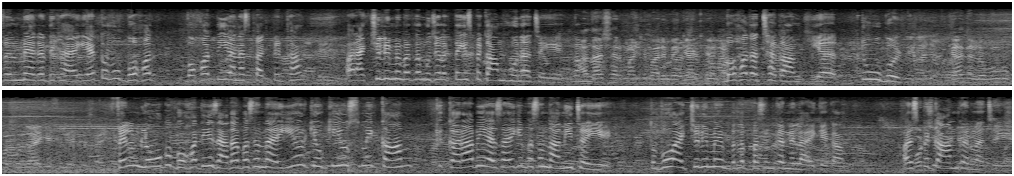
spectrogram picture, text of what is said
फ़िल्म में अगर दिखाया गया है तो वो बहुत बहुत ही अनएक्सपेक्टेड था। और एक्चुअली में मतलब मुझे लगता है कि इस पर काम होना चाहिए। आदा शर्मा के बारे में क्या ख्याल है? बहुत अच्छा काम किया। टू गुड क्या लोगों को पसंद आएगी फ़िल्म फ़िल्म लोगों को बहुत ही ज़्यादा पसंद आएगी और क्योंकि उसमें काम करा भी ऐसा है कि पसंद आनी चाहिए। तो वो एक्चुअली में मतलब पसंद करने लायक है काम। और इस पर काम करना चाहिए।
